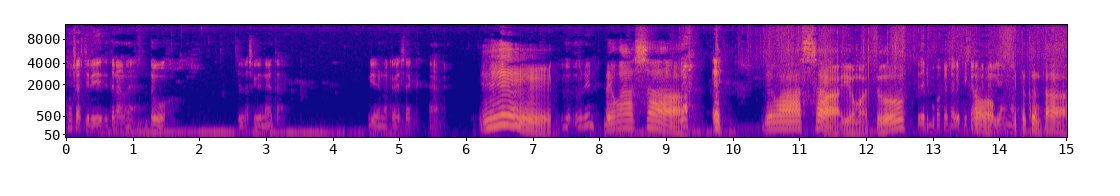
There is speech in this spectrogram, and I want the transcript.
oh sah ciri itu nana tuh jelas gedean eta gedean nak esek nah Eh, uh, Den. dewasa. Lah. Eh, dewasa. Iya mah tuh. kita dibukakan gede liang nah itu kan tah.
